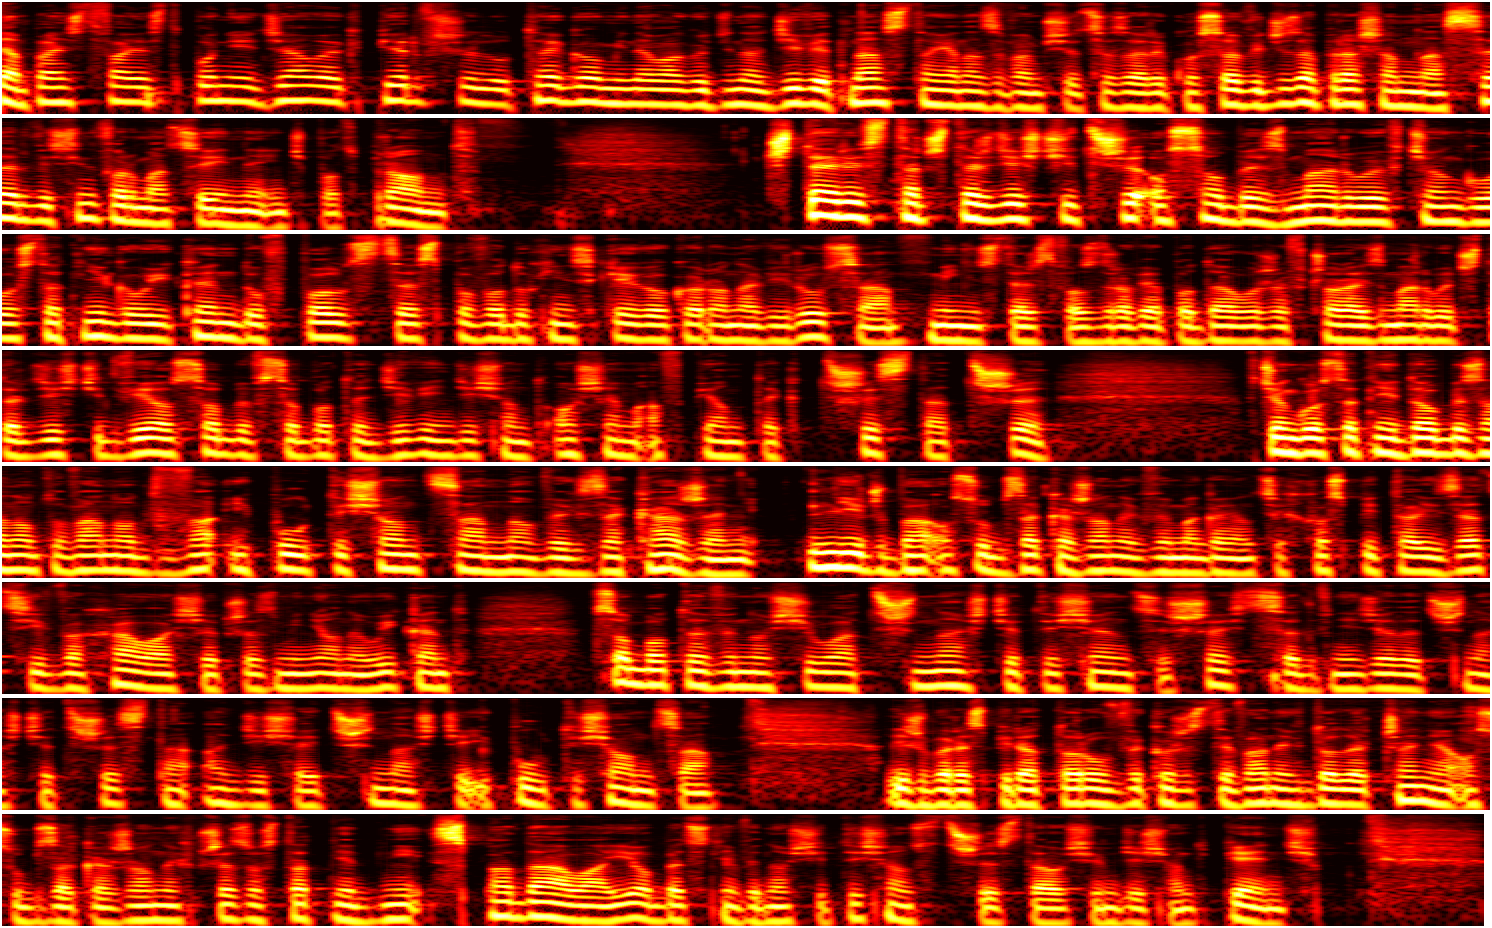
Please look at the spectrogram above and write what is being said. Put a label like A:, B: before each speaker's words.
A: Witam Państwa, jest poniedziałek, 1 lutego, minęła godzina 19. Ja nazywam się Cezary Kłosowicz, zapraszam na serwis informacyjny Idź Pod Prąd. 443 osoby zmarły w ciągu ostatniego weekendu w Polsce z powodu chińskiego koronawirusa. Ministerstwo Zdrowia podało, że wczoraj zmarły 42 osoby, w sobotę 98, a w piątek 303. W ciągu ostatniej doby zanotowano 2,5 tysiąca nowych zakażeń. Liczba osób zakażonych wymagających hospitalizacji wahała się przez miniony weekend. W sobotę wynosiła 13 600, w niedzielę 13 300, a dzisiaj 13,5 tysiąca. Liczba respiratorów wykorzystywanych do leczenia osób zakażonych przez ostatnie dni spadała i obecnie wynosi 1385.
